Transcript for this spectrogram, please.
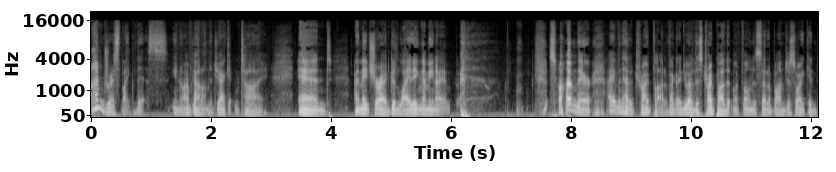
I'm dressed like this. You know, I've got on the jacket and tie, and I made sure I had good lighting. I mean, I. so I'm there. I haven't had a tripod. In fact, I do have this tripod that my phone is set up on just so I can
